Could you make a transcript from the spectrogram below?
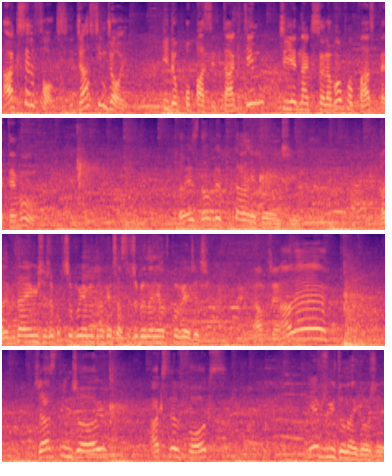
Axel Fox i Justin Joy idą po pasy tag team, czy jednak solowo po pas PTW? To jest dobre pytanie, powiem Ci. Ale wydaje mi się, że potrzebujemy trochę czasu, żeby na nie odpowiedzieć. Dobrze. Ale Justin Joy, Axel Fox, nie brzmi to najgorzej.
